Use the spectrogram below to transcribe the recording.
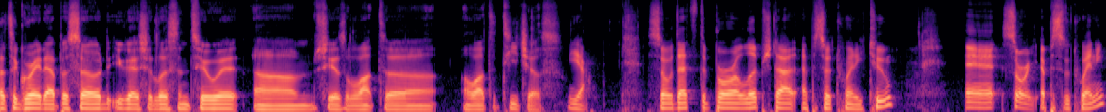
that's a great episode. You guys should listen to it. Um, she has a lot to a lot to teach us. Yeah. So that's Deborah Lipstadt episode 22. Uh, sorry, episode 20.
